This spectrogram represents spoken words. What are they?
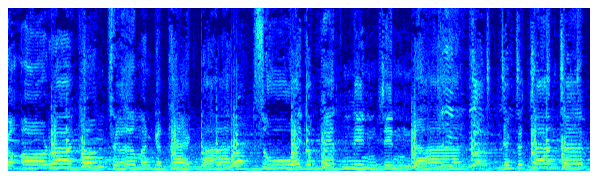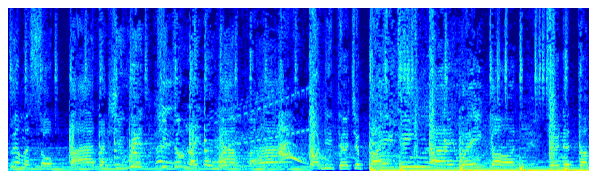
ก็ออร่าของเธอมันกระแทกตา สวยก็เพชรนินจินดา อยากจะจ้างเธอเพื่อมาสบตาทั้งชีวิตคิดเท่าไรก็ว่างมาก่อนที่เธอจะไปทิ้งลายไว้ก่อน เธอนั้นทำ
